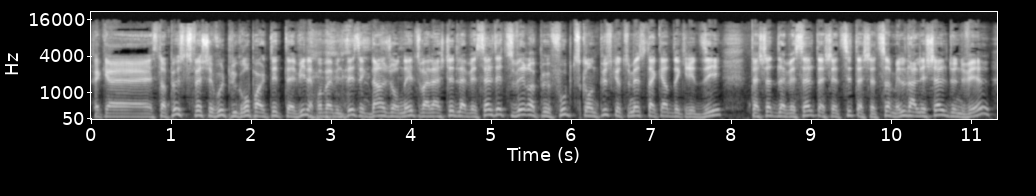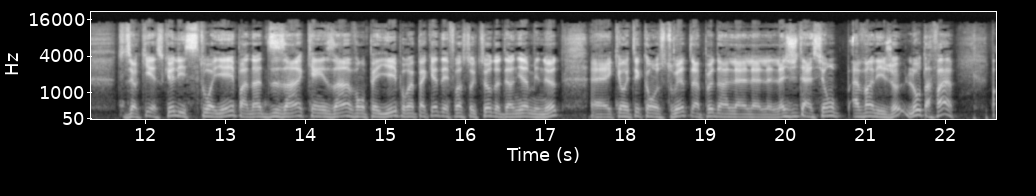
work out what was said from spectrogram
Fait que euh, c'est un peu si tu fais chez vous le plus gros party de ta vie, la probabilité c'est que dans la journée, tu vas aller acheter de la vaisselle, tu sais, tu vires un peu fou, puis tu comptes plus ce que tu mets sur ta carte de crédit, t'achètes de la vaisselle, t'achètes ci, t'achètes ça. Mais là, dans l'échelle d'une ville, tu dis OK, est-ce que les citoyens pendant 10 ans, 15 ans vont payer pour un paquet d'infrastructures de dernière minute euh, qui ont été construites un peu dans la- la- la- l'agitation avant les jeux? L'autre affaire, bon,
